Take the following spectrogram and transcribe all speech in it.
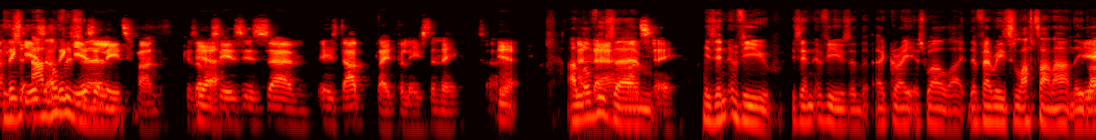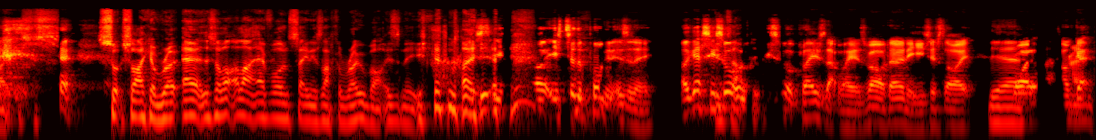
I think He's- he is. I I, love think he is a Leeds fan because Yeah. obviously his his, um, his dad played for Leeds, didn't he? So, Yeah. I love his uh, um, his interview. His interviews are, are great as well. Like they're very Zlatan, aren't they? Yeah. Like it's just such like a ro- uh, there's a lot of like everyone saying he's like a robot, isn't he? like, He's- Well, he's to the point, isn't he? I guess he sort of he sort of plays that way as well, don't he? He's just like, yeah, right, I'm getting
